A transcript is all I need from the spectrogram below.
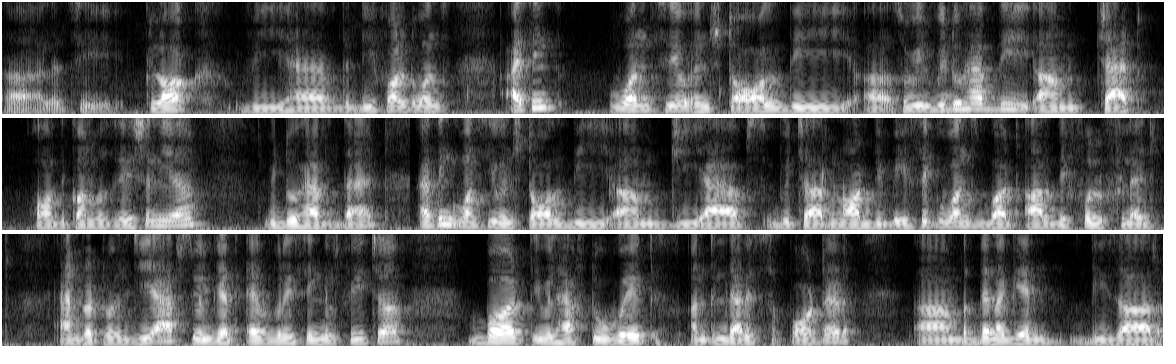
Uh, let's see. Clock we have the default ones. I think once you install the uh, so we, we do have the um, chat or the conversation here we do have that. I think once you install the um, g apps which are not the basic ones but are the full-fledged android 12 g apps you'll get every single feature but you will have to wait until that is supported. Um, but then again these are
